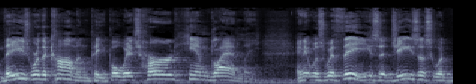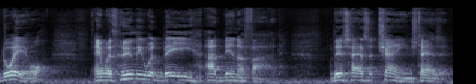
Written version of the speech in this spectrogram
These were the common people which heard him gladly, and it was with these that Jesus would dwell and with whom he would be identified. This hasn't changed, has it?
